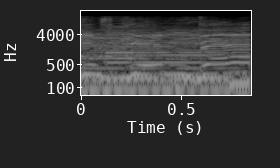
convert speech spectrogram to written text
keeps getting better.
